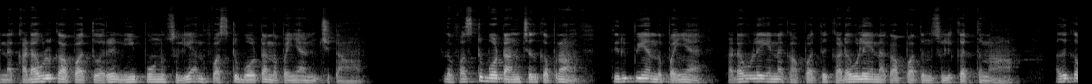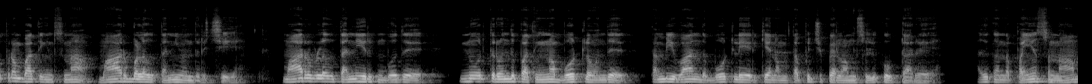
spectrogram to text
என்னை கடவுள் காப்பாற்றுவார் நீ போன்னு சொல்லி அந்த ஃபஸ்ட்டு போட்டை அந்த பையன் அனுப்பிச்சிட்டான். அந்த ஃபஸ்ட்டு போட்டை அனுப்பிச்சதுக்கப்புறம் திருப்பி அந்த பையன் கடவுளை என்னை காப்பாற்று கடவுளை என்னை காப்பாற்றுன்னு சொல்லி கத்துனான். அதுக்கப்புறம் பார்த்தீங்கன்னு சொன்னால் மார்பளவு தண்ணி வந்துருச்சு. மார்பளவு தண்ணி இருக்கும்போது இன்னொருத்தர் வந்து பார்த்திங்கன்னா போட்டில் வந்து தம்பி வா இந்த போட்டில் இருக்கே நம்ம தப்பிச்சு போயிடலாம்னு சொல்லி கூப்பிட்டாரு. அதுக்கு அந்த பையன் சொன்னான்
